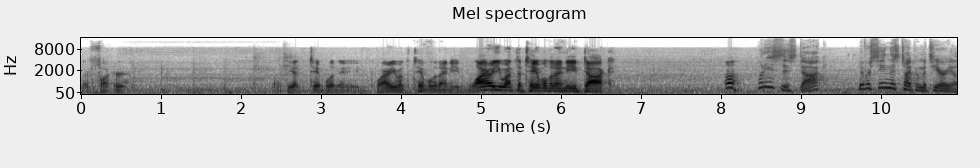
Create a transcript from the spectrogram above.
Motherfucker. Might be at the table that I need. Why are you at the table that I need? Why are you at the table that I need, Doc? Huh? What is this, Doc? Never seen this type of material.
